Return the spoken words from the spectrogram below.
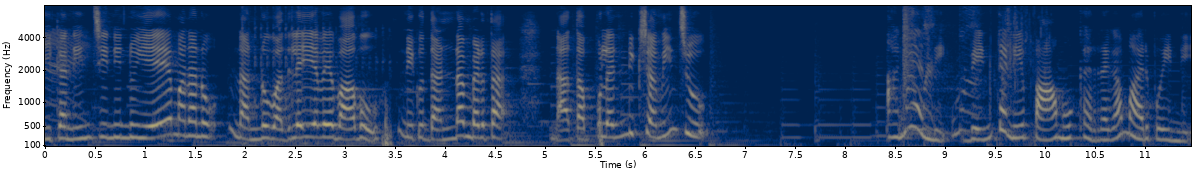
ఇక నుంచి నిన్ను ఏమనను? నన్ను వదిలేయవే బాబు. నీకు దండం పెడతా. నా తప్పులన్నీ క్షమించు. అని అంది. వెంటనే పాము కర్రగా మారిపోయింది.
